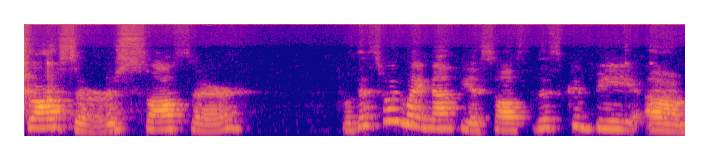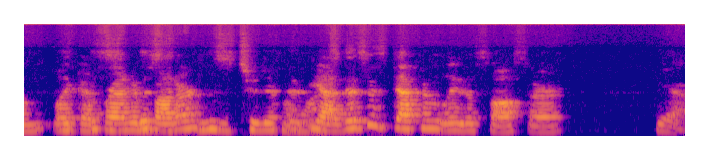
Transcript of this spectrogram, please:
saucers. saucer. Well, this one might not be a sauce. This could be um like a This is- bread and this is- butter. This is two different ones. Yeah, this is definitely the saucer. yeah.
